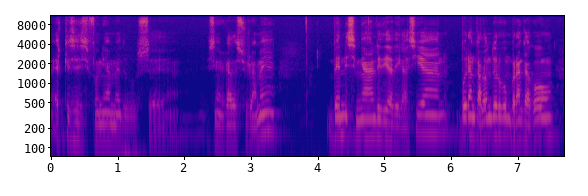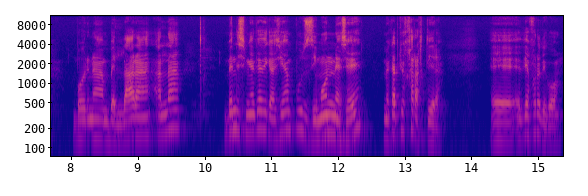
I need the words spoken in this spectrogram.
έρχεσαι σε συμφωνία με τους ε, συνεργάτες σου για μέ. Μπαίνεις σε μια άλλη διαδικασία. Μπορεί να είναι καλό το έργο, μπορεί να είναι κακό, μπορεί να είναι μπελάρα, αλλά μπαίνεις σε μια διαδικασία που ζυμώνεσαι με κάποιο χαρακτήρα. Ε, διαφορετικό.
